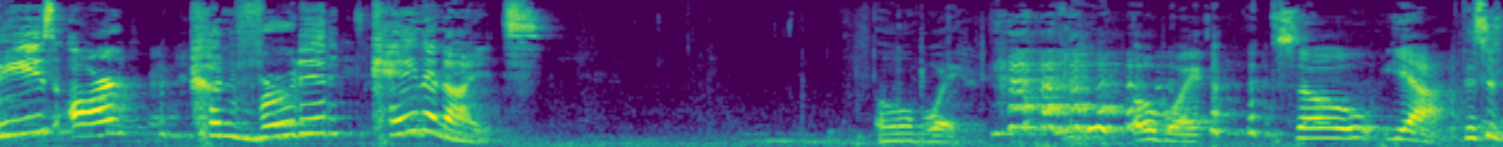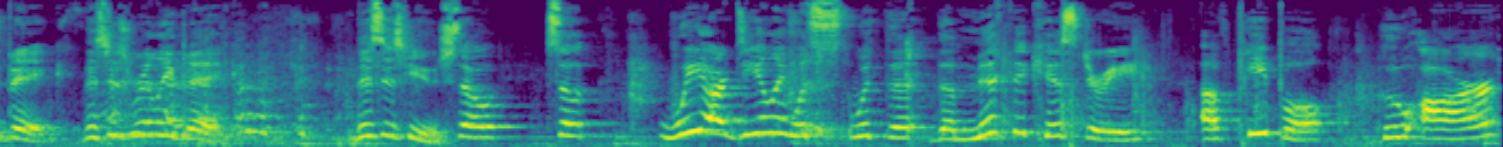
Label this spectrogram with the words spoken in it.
these are converted Canaanites. Oh boy. Oh boy. So, yeah, this is big. This is really big. This is huge. So, so we are dealing with, with the, the mythic history of people who are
